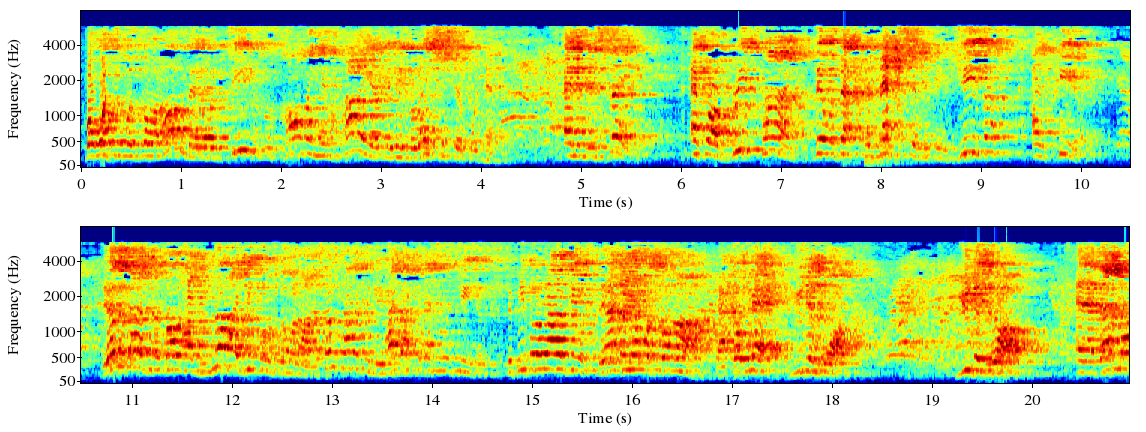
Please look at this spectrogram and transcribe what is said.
But what was going on there was Jesus was calling him higher in his relationship with him and in his faith. And for a brief time, there was that connection between Jesus and Peter. The other guys in the boat had no idea what was going on. Sometimes when you have that connection with Jesus, the people around you, they're not going to know what's going on. That's okay. You just walk. You just walk. And at that moment,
